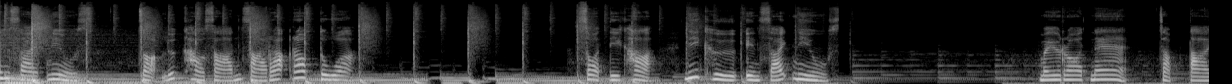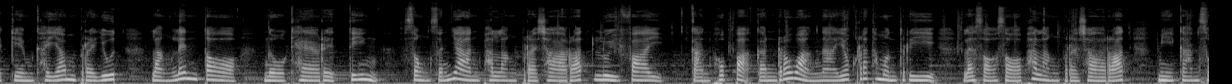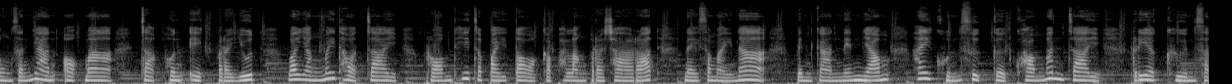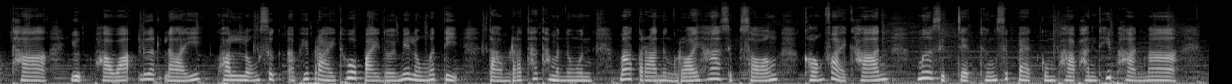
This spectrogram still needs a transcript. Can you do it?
Inside News เจาะลึกข่าวสารสาระรอบตัว สวัสดีค่ะ นี่คือ Inside News ไม่รอดแน่ จับตาเกมขย่ำประยุทธ์ หลังเล่นต่อ No Care Rating ส่งสัญญาณพลังประชารัฐลุยไฟ การพบปะกันระหว่างนายกรัฐมนตรี และสสพลังประชารัฐ มีการส่งสัญญาณออกมาจากพลเอกประยุทธ์ ว่ายังไม่ถอดใจ พร้อมที่จะไปต่อกับพลังประชารัฐ ในสมัยหน้า เป็นการเน้นย้ำให้ขุนศึกเกิดความมั่นใจ เรียกคืนศรัทธา หยุดภาวะเลือดไหล ควันหลงศึกอภิปรายทั่วไปโดยไม่ลงมติตามรัฐธรรมนูญมาตรา 152 ของฝ่ายค้านเมื่อ 17-18 กุมภาพันธ์ที่ผ่านมา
